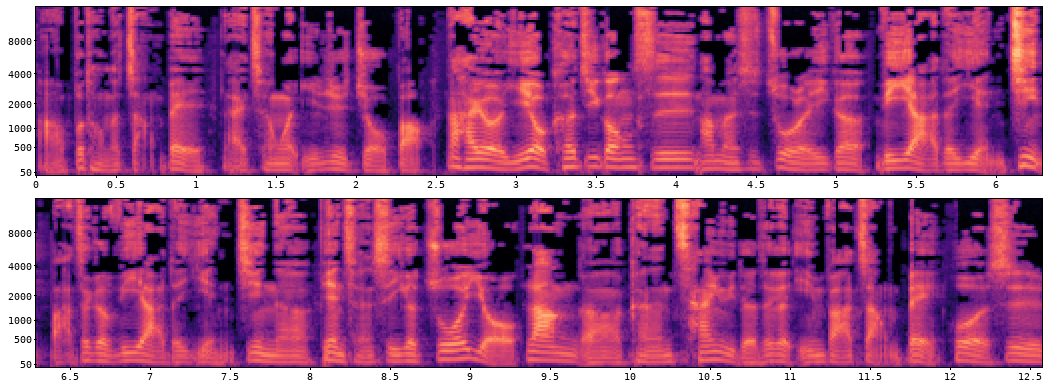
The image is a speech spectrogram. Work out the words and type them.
啊不同的长辈来成为一日酒保。那还有也有科技公司，他们是做了一个 VR 的眼镜，把这个 VR 的眼镜呢变成是一个桌游，让呃可能参与的这个银发长辈或者是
